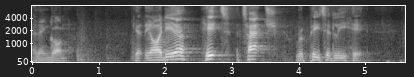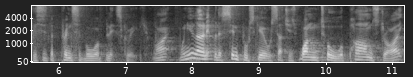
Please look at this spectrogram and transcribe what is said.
And then gone. Get the idea? Hit, attach, repeatedly hit. This is the principle of blitzkrieg, right? When you learn it with a simple skill such as one tool, a palm strike,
